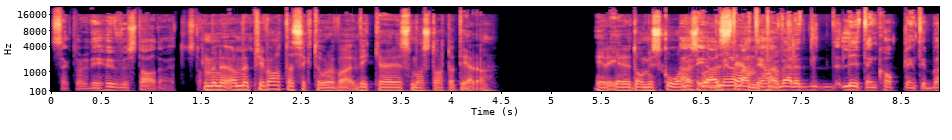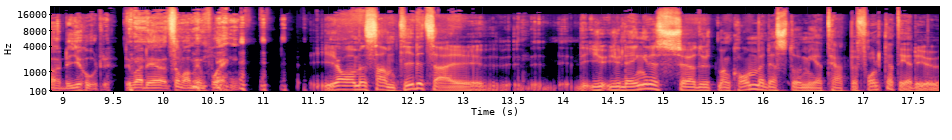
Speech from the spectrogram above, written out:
sektorer. Det är huvudstaden. Vet du, Stockholm. Men, ja, men privata sektorer, vilka är det som har startat det då? Är det, är det de i Skåne alltså, som har bestämt? Jag menar att det har väldigt liten koppling till bördig jord. Det var det som var min poäng. ja, men samtidigt så här, ju, ju, längre söderut man kommer desto mer tätbefolkat är det ju.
